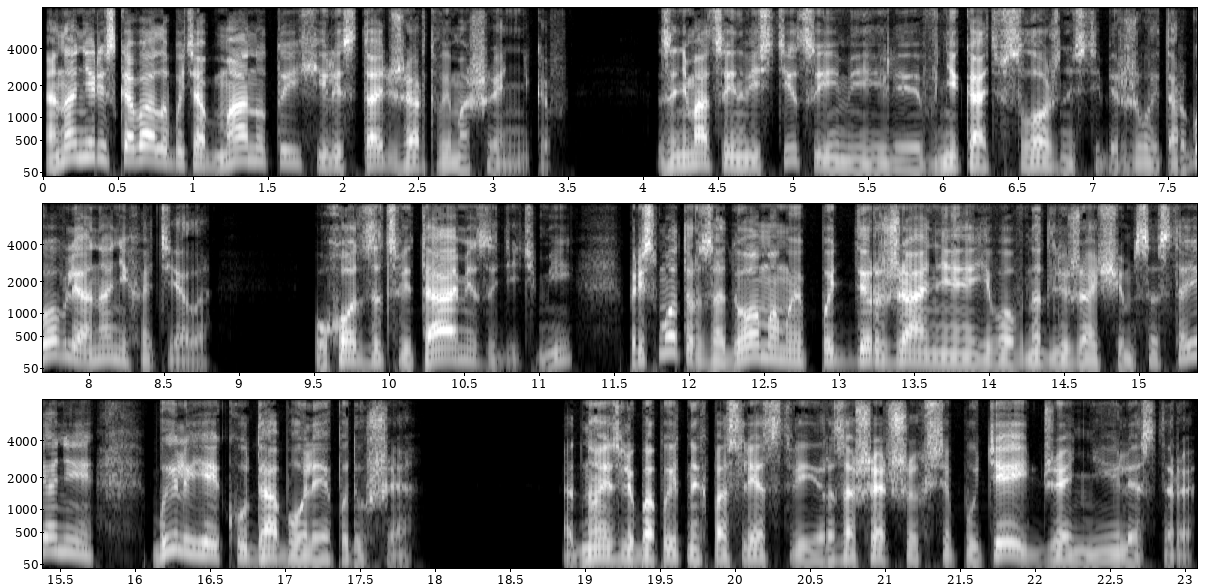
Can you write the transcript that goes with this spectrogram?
она не рисковала быть обманутой или стать жертвой мошенников — Заниматься инвестициями или вникать в сложности биржевой торговли она не хотела. Уход за цветами, за детьми, присмотр за домом и поддержание его в надлежащем состоянии были ей куда более по душе. Одно из любопытных последствий разошедшихся путей Дженни и Лестера,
